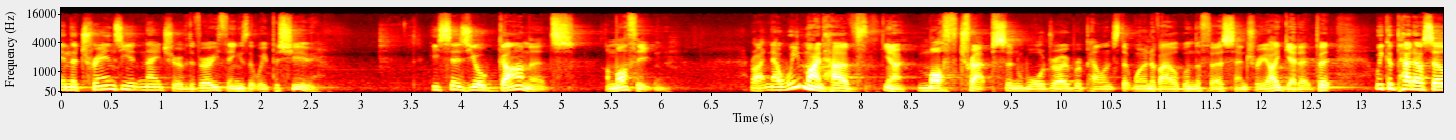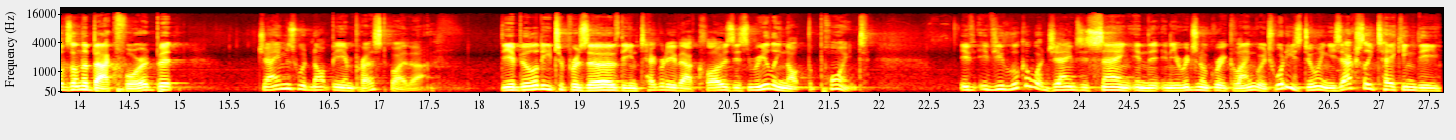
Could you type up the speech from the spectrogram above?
in the transient nature of the very things that we pursue. He says, Your garments are moth eaten. Right now, we might have, you know, moth traps and wardrobe repellents that weren't available in the first century. I get it, but we could pat ourselves on the back for it. But James would not be impressed by that. The ability to preserve the integrity of our clothes is really not the point if, if you look at what James is saying in the, in the original Greek language, what he's doing is actually taking the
